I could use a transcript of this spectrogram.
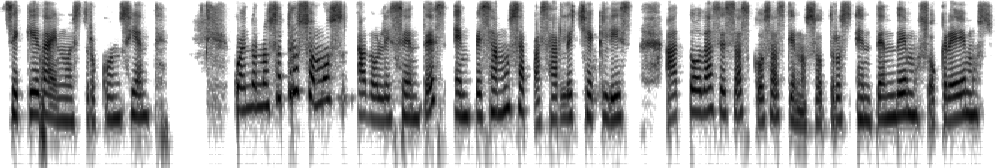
se queda en nuestro consciente. Cuando nosotros somos adolescentes, empezamos a pasarle checklist a todas esas cosas que nosotros entendemos o creemos.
